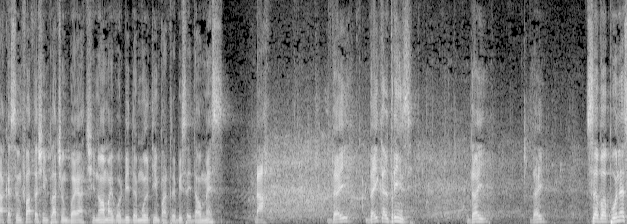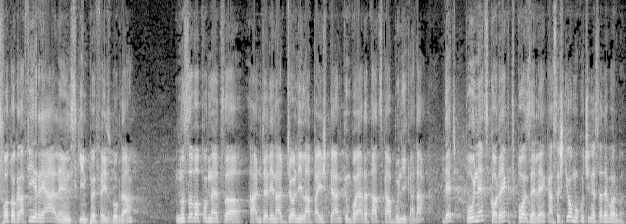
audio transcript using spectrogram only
Dacă sunt fată și îmi place un băiat și nu am mai vorbit de mult timp, ar trebui să-i dau mes? Da. Dă-i, dă-i că-l prinzi. Dă-i, dă-i. Să vă puneți fotografii reale, în schimb, pe Facebook, da? Nu să vă puneți uh, Angelina Jolie la 14 ani când voi arătați ca bunica, da? Deci, puneți corect pozele ca să știe omul cu cine stă de vorbă.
